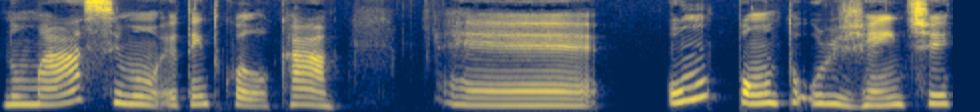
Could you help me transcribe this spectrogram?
no máximo, eu tento colocar é, um ponto urgente.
